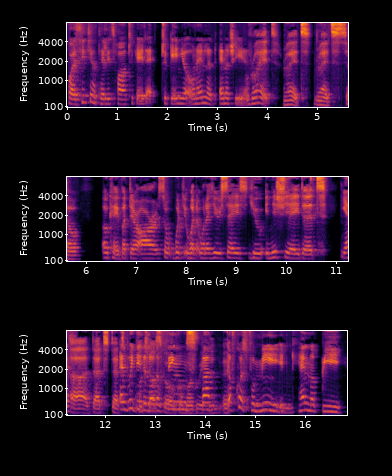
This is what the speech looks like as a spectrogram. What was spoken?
for a city hotel, it's hard to get to gain your own energy. Right, right, right. So okay, but there are so what what what I hear you say is you initiated Yes. Uh, that that and we did a lot of things, but uh, of course, for me, mm. it cannot be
